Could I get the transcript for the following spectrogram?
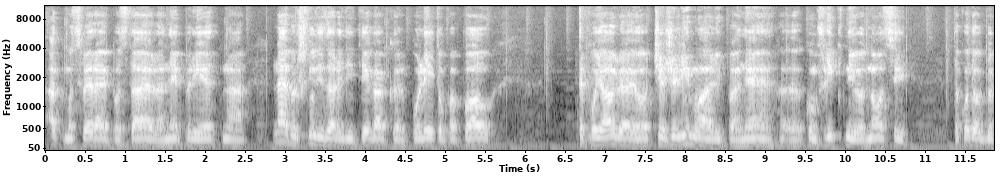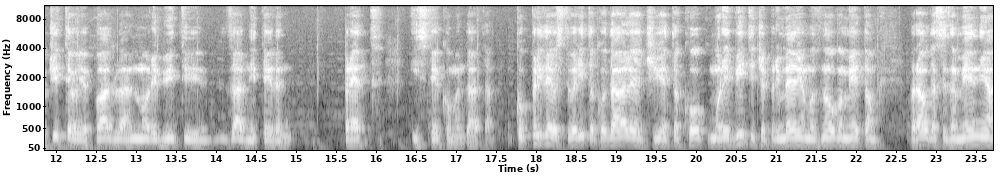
atmosfera je postajala neprijetna, najbrž tudi zaradi tega, ker po letu pa pol se pojavljajo, če želimo ali pa ne, eh, konfliktni odnosi. Tako da odločitev je padla, mora biti zadnji teden pred iztekom mandata. Ko pridejo stvari tako daleč, je tako, mora biti, če primerjamo z nogometom, prav, da se zamenja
